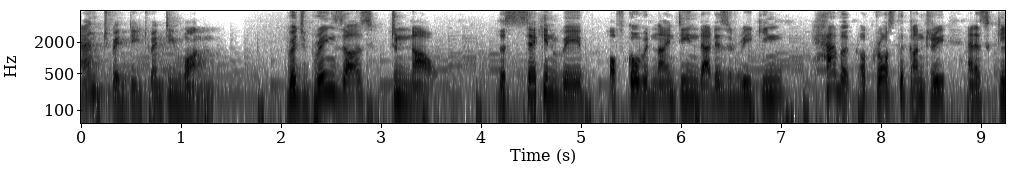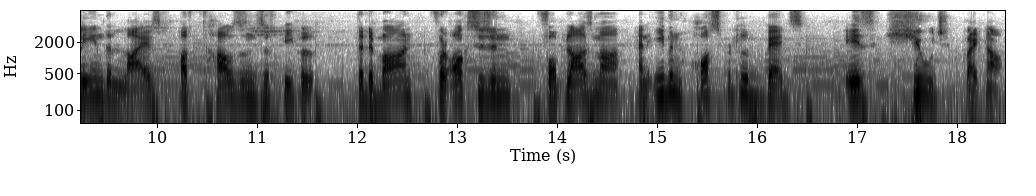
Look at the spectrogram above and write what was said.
and 2021. Which brings us to now, the second wave of COVID-19 that is wreaking havoc across the country and has claimed the lives of thousands of people. The demand for oxygen, for plasma and even hospital beds is huge right now.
